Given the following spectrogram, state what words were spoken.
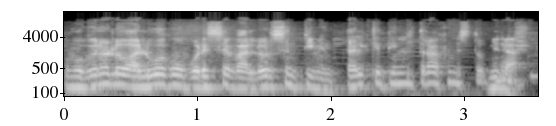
Como que uno lo evalúa como por ese valor sentimental que tiene el trabajo en stop motion.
